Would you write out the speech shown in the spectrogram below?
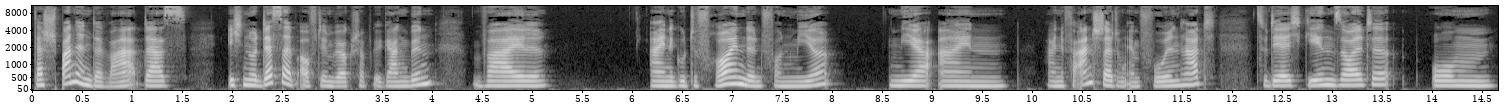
Das Spannende war, dass ich nur deshalb auf den Workshop gegangen bin, weil eine gute Freundin von mir mir ein, eine Veranstaltung empfohlen hat, zu der ich gehen sollte, um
